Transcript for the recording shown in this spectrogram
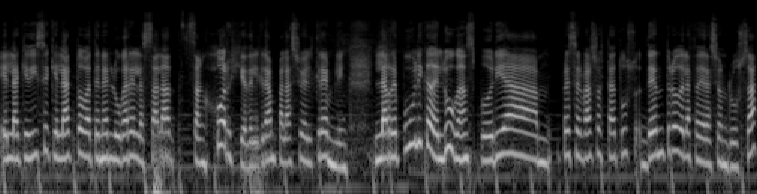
en la que dice que el acto va a tener lugar en la sala San Jorge del Gran Palacio del Kremlin. La República de Lugansk podría mm, preservar su estatus dentro de la Federación Rusa,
